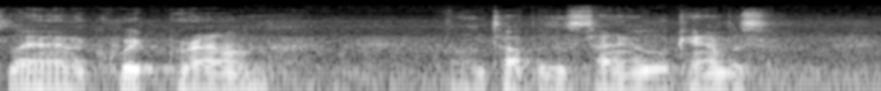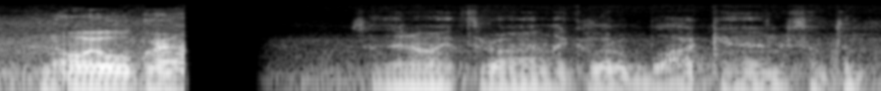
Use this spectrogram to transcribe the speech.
Just laying a quick ground on top of this tiny little canvas, an oil ground. So then I might throw in like a little block in or something.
